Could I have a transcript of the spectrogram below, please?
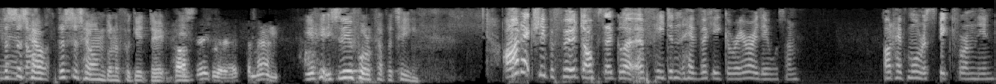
yeah, this is Dolph. how this is how I'm going to forget that. Dolph He's, Ziggler, that's the man. yeah, he's there for a cup of tea. I'd actually prefer Dolph Ziggler if he didn't have Vickie Guerrero there with him. I'd have more respect for him then.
